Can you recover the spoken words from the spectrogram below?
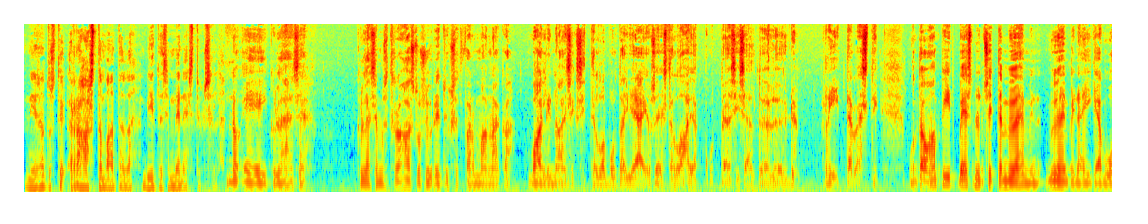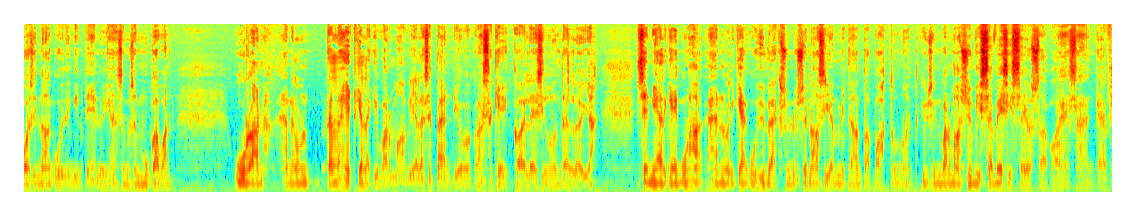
niin sanotusti rahastamaan tällä Beatlesin menestyksellä. No ei, kyllähän se, kyllä semmoiset rahastusyritykset varmaan aika vaillinaiseksi sitten lopulta jää, jos ei sitä lahjakkuutta ja sisältöä löydy riittävästi. Mutta onhan Pete Best nyt sitten myöhemmin, myöhempinä ikävuosinaan kuitenkin tehnyt ihan semmoisen mukavan uran. Hänellä on tällä hetkelläkin varmaan vielä se bändi, joka kanssa keikkailee silloin tällöin ja sen jälkeen, kun hän on ikään kuin hyväksynyt sen asian, mitä on tapahtunut. Että kyllä varmaan syvissä vesissä jossain vaiheessa hän kävi.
